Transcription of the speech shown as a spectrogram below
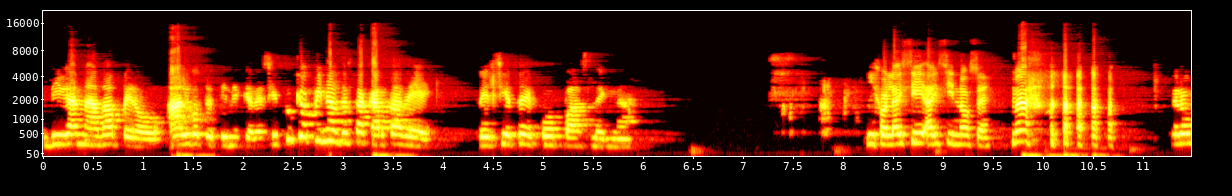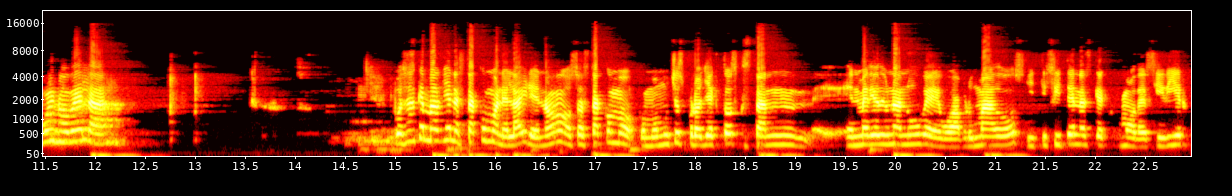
diga nada, pero algo te tiene que decir. ¿Tú qué opinas de esta carta de del siete de copas, Legna. Híjole, ahí sí, ahí sí no sé. Pero bueno, vela. Pues es que más bien está como en el aire, ¿no? O sea, está como, como muchos proyectos que están eh, en medio de una nube o abrumados y sí tienes que como decidir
